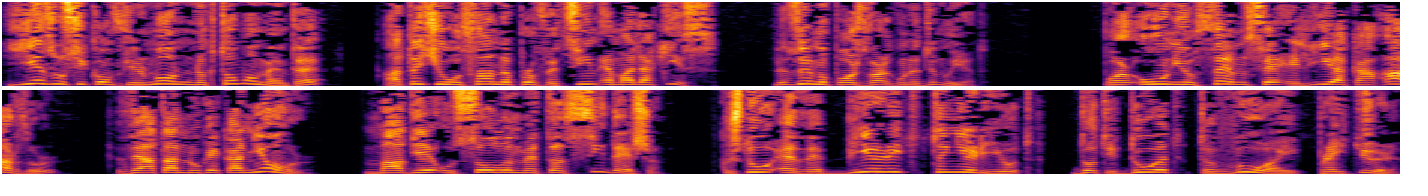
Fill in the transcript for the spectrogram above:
Jezusi konfirmon në këto momente atë që u tha në profecinë e Malakisë. Lexojmë më poshtë vargun e 12. Por unë ju them se Elia ka ardhur dhe ata nuk e kanë njohur, madje u sollën me të si deshën. Kështu edhe birit të njeriut do t'i duhet të vuajë prej tyre.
